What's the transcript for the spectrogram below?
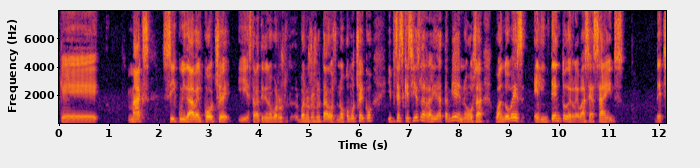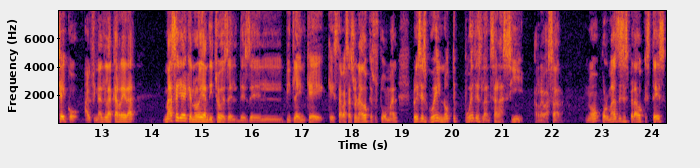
que Max sí cuidaba el coche y estaba teniendo buenos, resultados, no como Checo, y pues es que sí es la realidad también, ¿no? O sea, cuando ves el intento de rebase a Sainz de Checo al final de la carrera, más allá de que no lo hayan dicho desde el, desde el pit lane que, que estaba sancionado, que eso estuvo mal, pero dices, güey, no te puedes lanzar así a rebasar, ¿no? Por más desesperado que estés.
